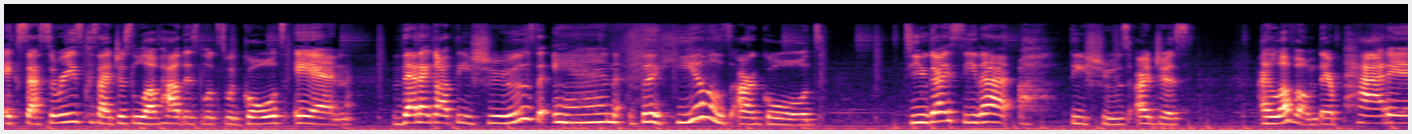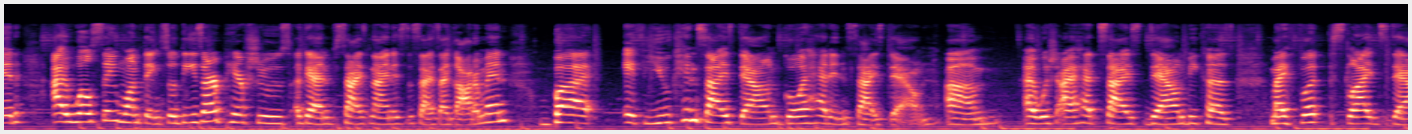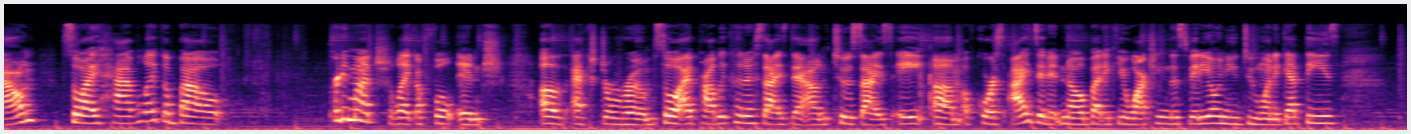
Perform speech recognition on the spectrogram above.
accessories because I just love how this looks with gold and then I got these shoes and the heels are gold do you guys see that oh, these shoes are just I love them. They're padded. I will say one thing. So these are a pair of shoes. Again, size 9 is the size I got them in. But if you can size down, go ahead and size down. Um, I wish I had sized down because my foot slides down. So I have like about pretty much like a full inch of extra room. So i probably could have sized down to a size 8 um, of course i didn't know but if you're watching this video and you do want to get these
